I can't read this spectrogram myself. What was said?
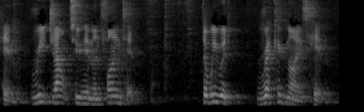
him, reach out to him, and find him, that we would recognize him.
